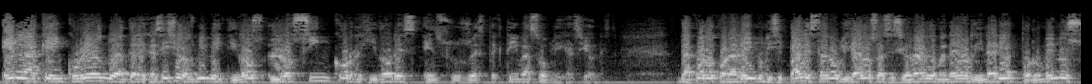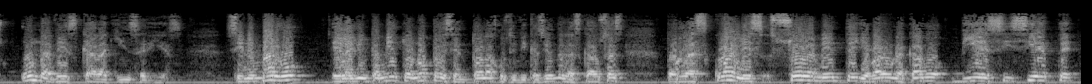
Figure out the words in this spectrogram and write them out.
en la que incurrieron durante el ejercicio 2022 los cinco regidores en sus respectivas obligaciones. De acuerdo con la ley municipal, están obligados a sesionar de manera ordinaria por lo menos una vez cada 15 días. Sin embargo, el ayuntamiento no presentó la justificación de las causas por las cuales solamente llevaron a cabo 17,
